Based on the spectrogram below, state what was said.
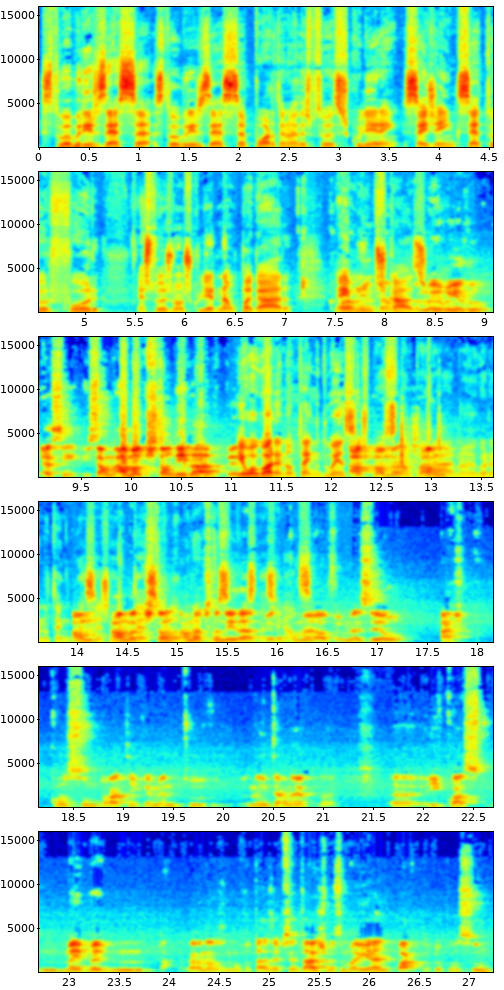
se tu abrires essa, se tu abrires essa porta, não é, das pessoas escolherem, seja em que setor for, as pessoas vão escolher não pagar claro, em muitos então, casos. A maioria do, é assim, isso há uma, há uma questão de idade. Pedro. Eu agora não tenho doenças, há, posso há uma, não pagar, não é? Agora não tenho doenças, há, não há uma questão, há uma questão de idade, Pedro, como é óbvio, mas eu acho que consumo praticamente tudo na internet, não é? Uh, e quase, meio, meio, agora não, não vou estar a dizer porcentagens, mas uma grande parte do que eu consumo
